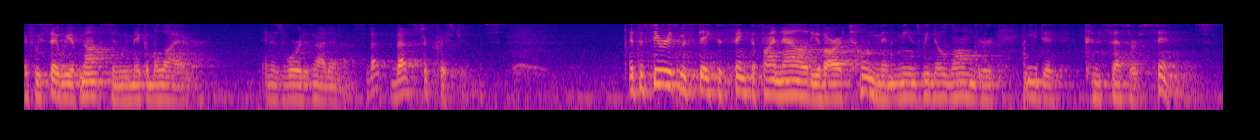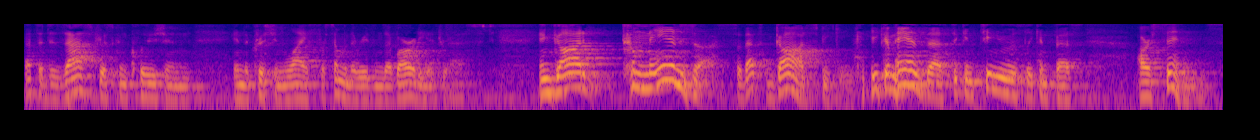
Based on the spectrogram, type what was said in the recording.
If we say we have not sinned, we make Him a liar, and His word is not in us. So that, that's to Christians. It's a serious mistake to think the finality of our atonement means we no longer need to confess our sins. That's a disastrous conclusion in the Christian life for some of the reasons I've already addressed. And God commands us, so that's God speaking, He commands us to continuously confess our sins.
